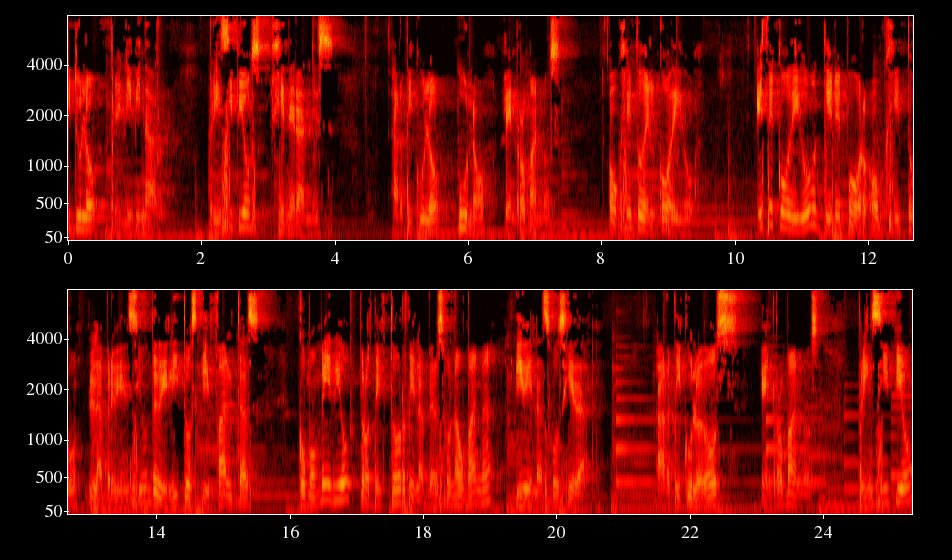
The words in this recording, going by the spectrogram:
Título preliminar. Principios generales. Artículo 1 en Romanos. Objeto del código. Este código tiene por objeto la prevención de delitos y faltas como medio protector de la persona humana y de la sociedad. Artículo 2 en Romanos. Principio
